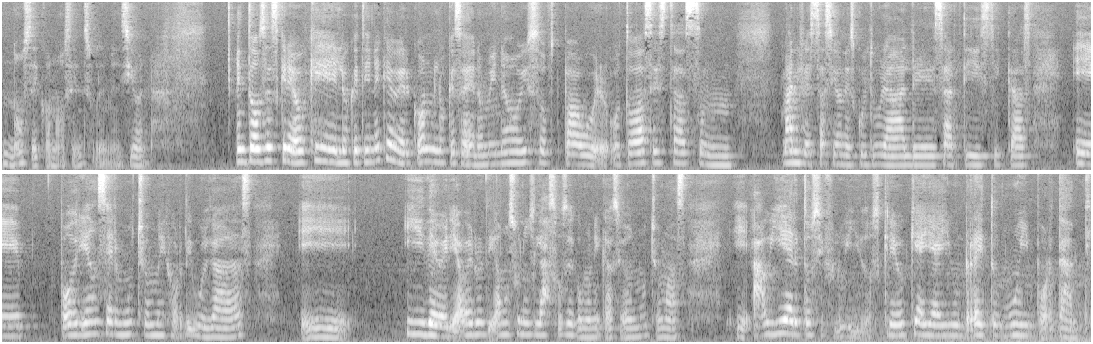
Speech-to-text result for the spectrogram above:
no se conoce en su dimensión. Entonces creo que lo que tiene que ver con lo que se denomina hoy soft power o todas estas mm, manifestaciones culturales, artísticas, podrían ser mucho mejor divulgadas eh, y debería haber, digamos, unos lazos de comunicación mucho más eh, abiertos y fluidos. Creo que ahí hay un reto muy importante.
